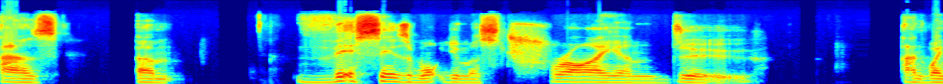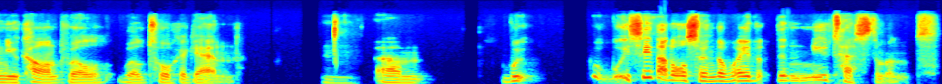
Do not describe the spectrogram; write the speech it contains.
as um, this is what you must try and do, and when you can't, we'll we'll talk again. Mm. Um, we we see that also in the way that the New Testament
